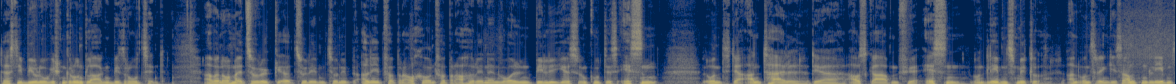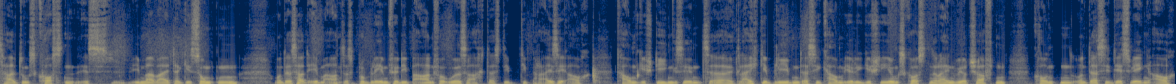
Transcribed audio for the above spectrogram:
dass die biologischen Grundlagen bedroht sind. Aber nochmal zurück äh, zu dem, zu dem, alle Verbraucher und Verbraucherinnen wollen billiges und gutes Essen. Und der Anteil der Ausgaben für Essen und Lebensmittel an unseren gesamten Lebenshaltungskosten ist immer weiter gesunken. Und das hat eben auch das Problem für die Bauern verursacht, dass die, die Preise auch kaum gestiegen sind, äh, gleich geblieben, dass sie kaum ihre Gestehungskosten reinwirtschaften konnten und dass sie deswegen auch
